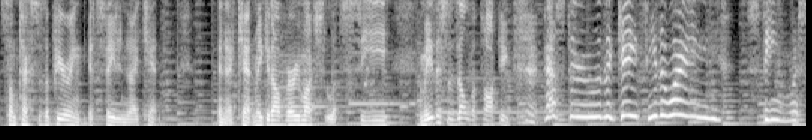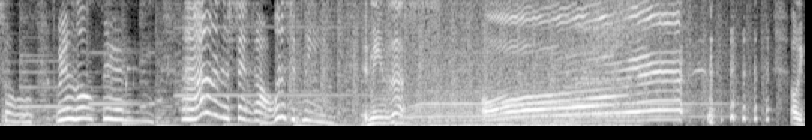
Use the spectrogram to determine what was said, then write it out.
Some text is appearing. It's faded and I can't and I can't make it out very much. Let's see. Maybe this is Zelda talking. Pass through the gate either way. Steam whistle will open. I don't understand at all. What does it mean? It means this. Oh yeah. Oh, we,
